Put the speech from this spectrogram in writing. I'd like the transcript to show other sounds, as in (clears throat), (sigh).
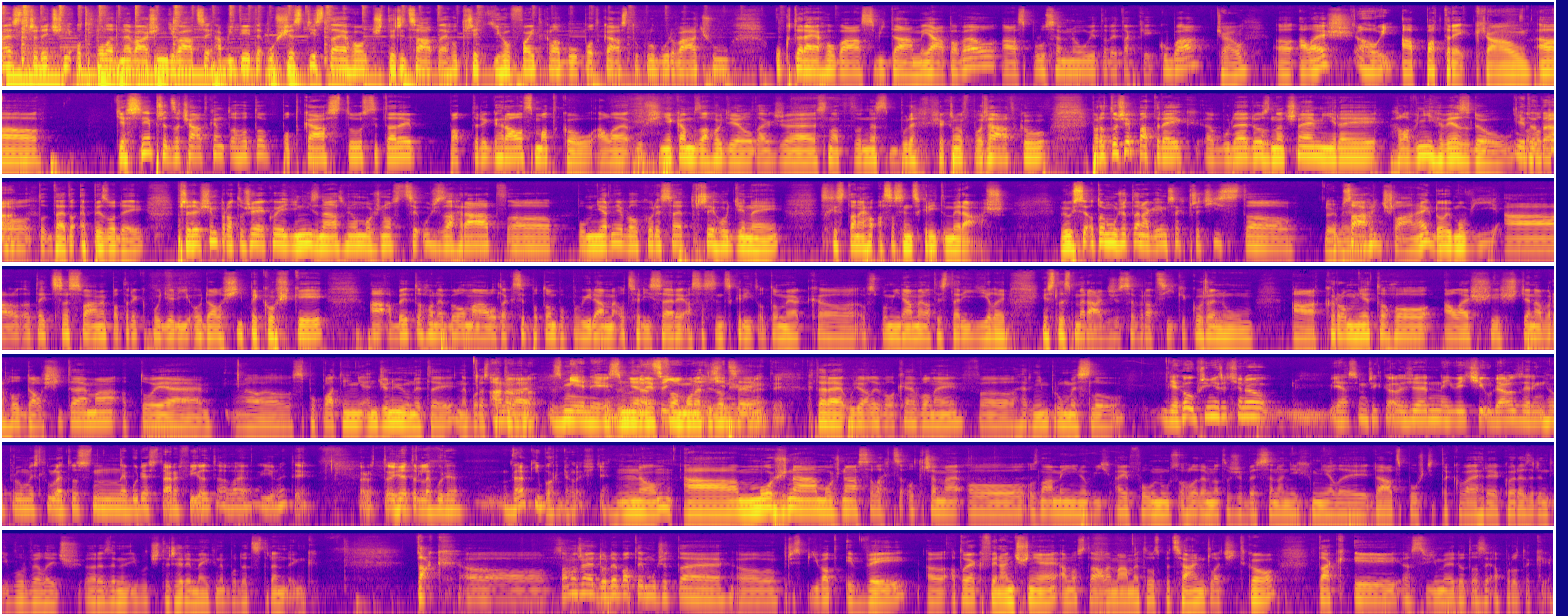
Krásné středeční odpoledne, vážení diváci, a vítejte u 643. Fight Clubu podcastu Klubu rváčů, u kterého vás vítám já, Pavel, a spolu se mnou je tady taky Kuba. Čau. Uh, Aleš. Ahoj. A Patrik. Čau. Uh, těsně před začátkem tohoto podcastu si tady Patrik hrál s matkou, ale už někam zahodil, takže snad to dnes bude všechno v pořádku. Protože Patrik bude do značné míry hlavní hvězdou Je to tohoto, to, této epizody. Především protože jako jediný z nás měl možnost si už zahrát uh, poměrně velkorysé tři hodiny schystaného Assassin's Creed Mirage. Vy už si o tom můžete na Gamesech přečíst uh, Dojmy. obsáhlý článek, dojmový a teď se s vámi Patrik podělí o další pikošky a aby toho nebylo málo, tak si potom popovídáme o celé sérii Assassin's Creed, o tom, jak uh, vzpomínáme na ty staré díly, jestli jsme rádi, že se vrací ke kořenům a kromě toho Aleš ještě navrhl další téma a to je uh, spoplatnění Engine Unity, nebo respektive ano, ano. změny, změny v monetizaci, které udělaly velké vlny v uh, herním průmyslu. Jako upřímně řečeno, já jsem říkal, že největší událost herního průmyslu letos nebude Starfield, ale Unity. Protože tohle bude velký bordel ještě. No a možná, možná se lehce otřeme o oznámení nových iPhoneů s ohledem na to, že by se na nich měly dát spouštět takové hry jako Resident Evil Village, Resident Evil 4 Remake nebo Death Stranding. Tak, uh, samozřejmě do debaty můžete uh, přispívat i vy, uh, a to jak finančně, ano, stále máme to speciální tlačítko, tak i svými dotazy a proteky.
